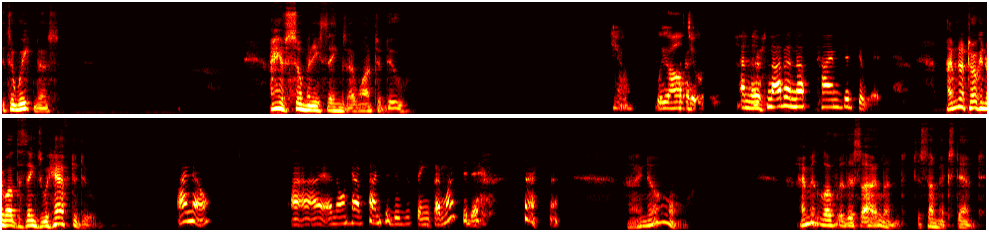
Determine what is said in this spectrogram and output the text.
it's a weakness. I have so many things I want to do. Yeah, we all do. And there's not enough time to do it. I'm not talking about the things we have to do. I know. I, I I don't have time to do the things I want to do. I know. I'm in love with this island to some extent.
